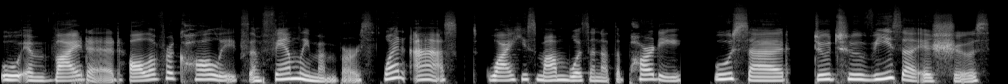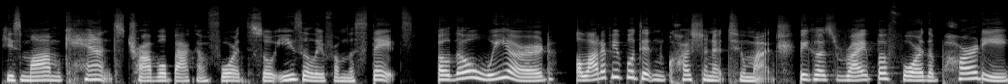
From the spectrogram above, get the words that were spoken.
Wu invited all of her colleagues and family members. When asked why his mom wasn't at the party, Wu said, due to visa issues, his mom can't travel back and forth so easily from the States. Although weird, a lot of people didn't question it too much because right before the party,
